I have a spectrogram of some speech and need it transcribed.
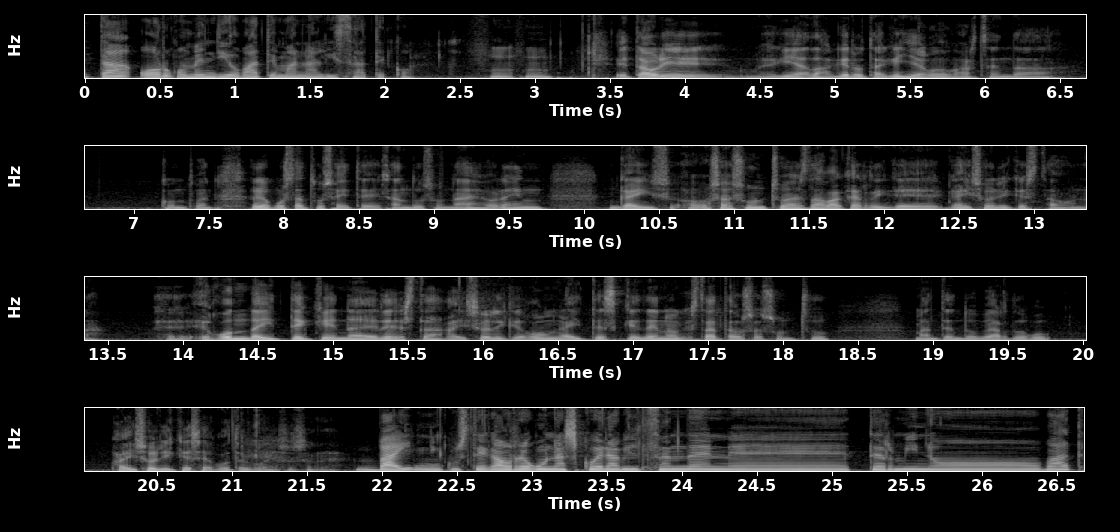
eta hor gomendio bat eman alizateko. Mhm. Eta hori egia da, gero eta gehiago hartzen da kontuan. Ego gustatu zaite esan duzuna, eh? orain gaiz, osasuntsua ez da bakarrik eh, gaizorik ez da ona. Eh, egon daitekena ere, ez da, gaizorik egon gaitezke denok, ez da, eta osasuntzu mantendu behar dugu gaizorik ez egoteko hain zuzen. ere. Bai, nik uste gaur egun asko erabiltzen den e, termino bat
